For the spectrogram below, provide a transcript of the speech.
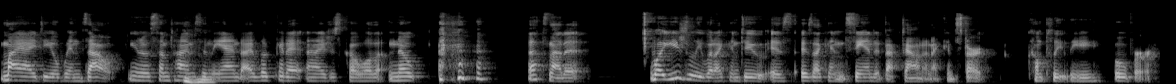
my idea wins out. You know, sometimes mm-hmm. in the end, I look at it and I just go, "Well, nope." that's not it. Well, usually what I can do is is I can sand it back down and I can start completely over.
